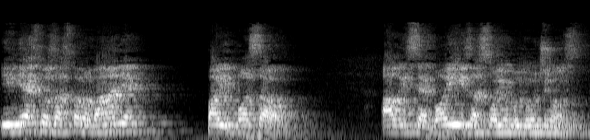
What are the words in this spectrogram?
i mjesto za stanovanje, pa i posao. Ali se boji za svoju budućnost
